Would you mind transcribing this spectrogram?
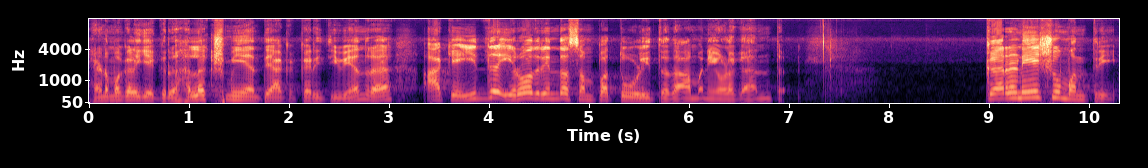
ಹೆಣ್ಮಗಳಿಗೆ ಗೃಹಲಕ್ಷ್ಮಿ ಅಂತ ಯಾಕೆ ಕರಿತೀವಿ ಅಂದ್ರೆ, ಆಕೆ ಇದ್ದ ಇರೋದರಿಂದ ಸಂಪತ್ತು ಉಳಿತದ ಆ ಮನೆಯೊಳಗೆ ಅಂತ. ಕರ್ಣೇಶು ಮಂತ್ರಿ,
